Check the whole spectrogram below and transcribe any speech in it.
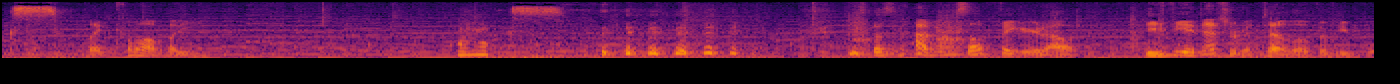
Facts. Like, come on, buddy. Facts. he doesn't have himself figured out. He'd be a detriment to other people.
